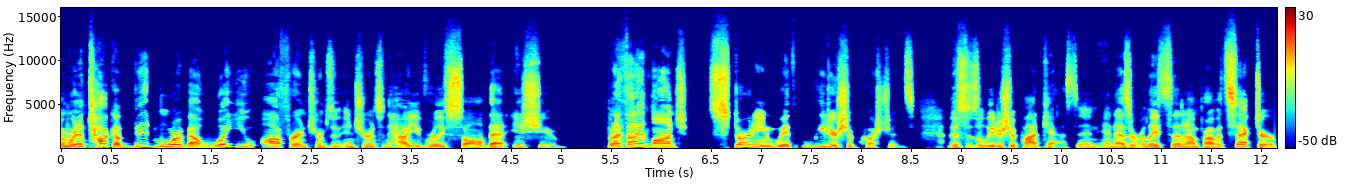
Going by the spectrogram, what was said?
And we're going to talk a bit more about what you offer in terms of insurance and how you've really solved that issue. But I thought I'd launch starting with leadership questions. This is a leadership podcast. And, and as it relates to the nonprofit sector,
